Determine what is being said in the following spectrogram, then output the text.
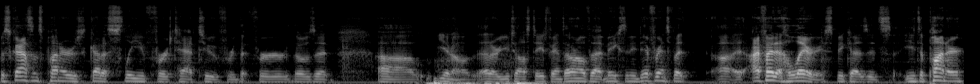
Wisconsin's punter's got a sleeve for a tattoo for the, for those that uh, you know that are Utah State fans. I don't know if that makes any difference, but uh, I find it hilarious because it's he's a punter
